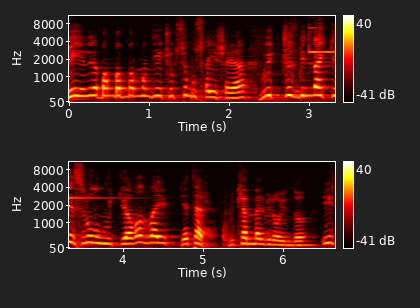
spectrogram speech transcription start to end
beğeniyle bam bam bam bam diye çöksün bu sayışa ya. 300 bin like gelsin oğlum videoya. Vallahi yeter. Mükemmel bir oyundu. İyi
